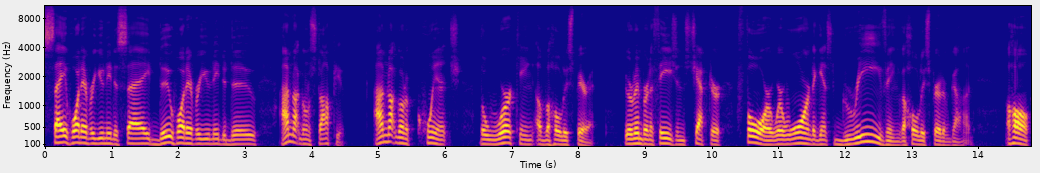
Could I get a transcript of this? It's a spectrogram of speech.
Say whatever you need to say, do whatever you need to do. I'm not going to stop you. I'm not going to quench the working of the Holy Spirit. You remember in Ephesians chapter 4, we're warned against grieving the Holy Spirit of God. Oh,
